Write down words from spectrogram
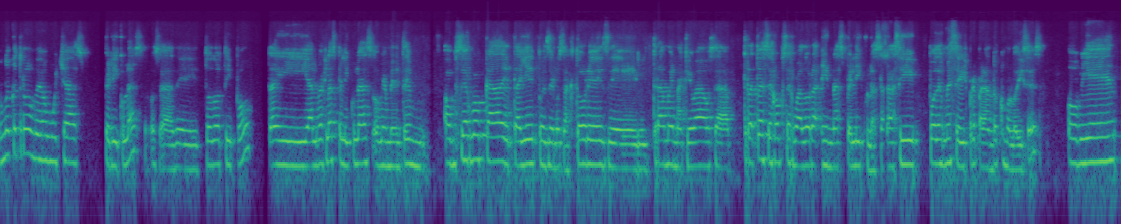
Uno que otro veo muchas películas, o sea, de todo tipo. Y al ver las películas, obviamente observo cada detalle pues, de los actores, del trama en la que va, o sea, trato de ser observadora en las películas, así poderme seguir preparando como lo dices. O bien,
